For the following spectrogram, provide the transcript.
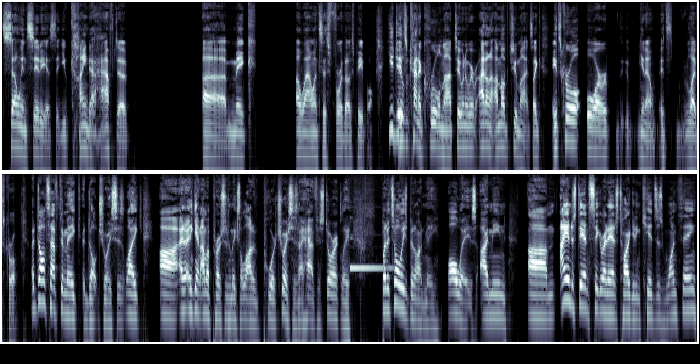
so insidious that you kind of have to uh, make allowances for those people. You do. It's kind of cruel not to. And I don't know. I'm of two minds. Like it's cruel, or you know, it's life's cruel. adults have to make adult choices. Like, uh, and again, I'm a person who makes a lot of poor choices. I have historically, but it's always been on me. Always. I mean, um, I understand cigarette ads targeting kids is one thing,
